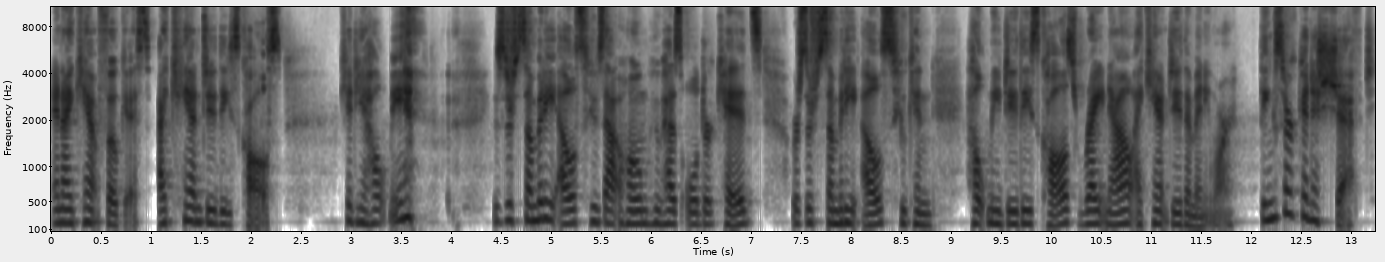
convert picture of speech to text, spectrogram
and I can't focus. I can't do these calls. Can you help me? is there somebody else who's at home who has older kids? Or is there somebody else who can help me do these calls? Right now, I can't do them anymore. Things are going to shift.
